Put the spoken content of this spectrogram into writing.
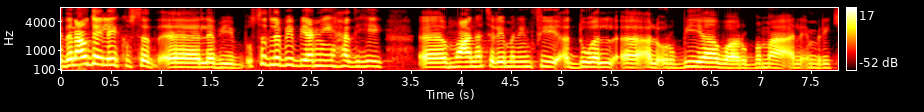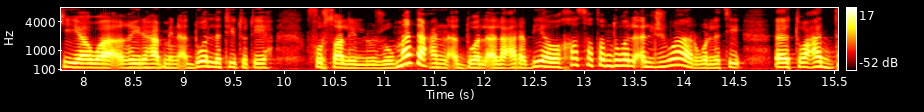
إذا عودة إليك أستاذ آه، لبيب. أستاذ لبيب يعني هذه آه، معاناة اليمنيين في الدول آه، الأوروبية وربما الأمريكية وغيرها من الدول التي تتيح فرصة للجوء ماذا عن الدول العربية وخاصة دول الجوار والتي تعد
